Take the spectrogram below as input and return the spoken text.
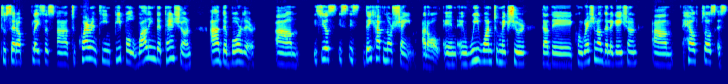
to set up places uh, to quarantine people while in detention at the border. Um, it's just it's, it's, they have no shame at all, and and we want to make sure that the congressional delegation um, helps us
